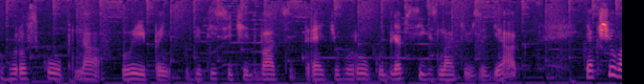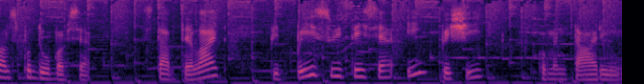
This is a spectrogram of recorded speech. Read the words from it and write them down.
гороскоп на липень 2023 року для всіх знаків Зодіак. Якщо вам сподобався, ставте лайк, підписуйтеся і пишіть коментарі.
